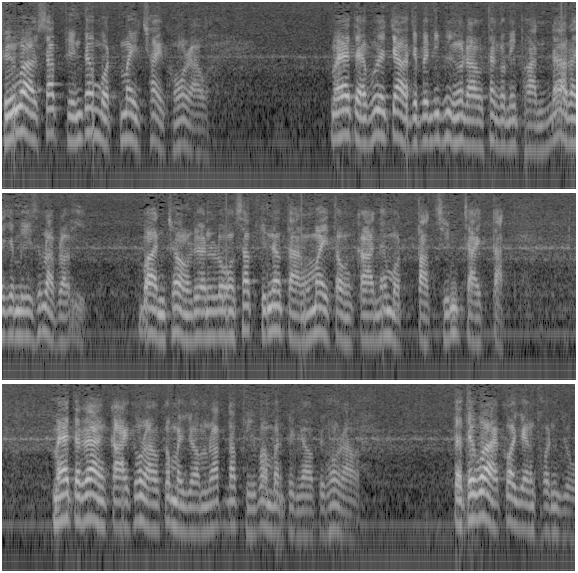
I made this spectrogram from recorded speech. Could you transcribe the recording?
ถือว่าทรัพย์สินทั้งหมดไม่ใช่ของเรา แม้แต่พระเจ้าจะเป็นที่พึ่งของเราท่านก็นิพพานแล้วอะไรจะมีสำหรับเราอีก บ้านช่องเรือนโรงทรัพย์สินต่างๆ ไม่ต้องการทั้งหมดตัดสินใจตัด แม้แต่ร่างกายของเราก็ไม่ยอมรับนับถือว่ามันเป็นเราเป็นของเรา แต่ถ้าว่าก็ยังทนอยู่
